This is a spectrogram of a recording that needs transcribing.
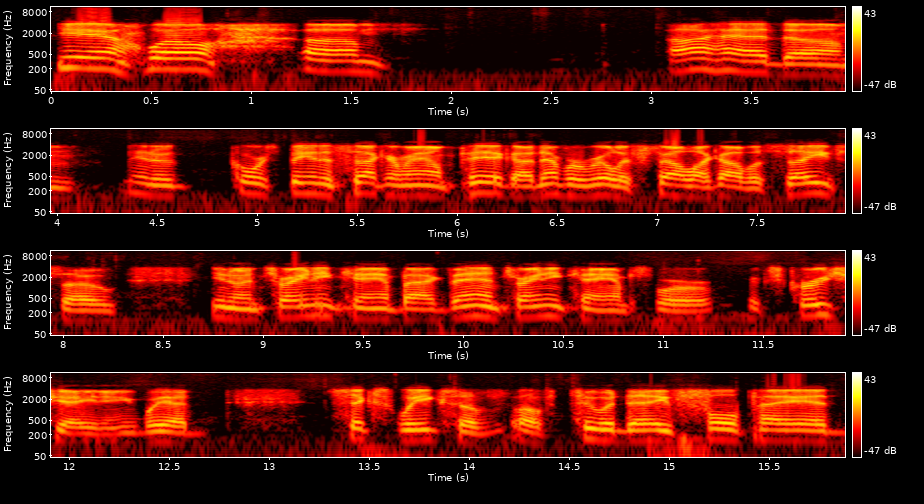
Yeah, well, um, I had um, you know course, being a second round pick, I never really felt like I was safe. So, you know, in training camp back then, training camps were excruciating. We had six weeks of, of two a day full pad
